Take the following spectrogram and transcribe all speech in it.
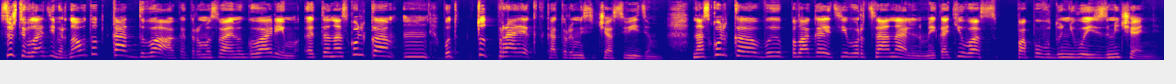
Слушайте, Владимир, ну а вот тот КАТ-2, о котором мы с вами говорим, это насколько... вот тот проект, который мы сейчас видим, насколько вы полагаете его рациональным? И какие у вас по поводу него есть замечания?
